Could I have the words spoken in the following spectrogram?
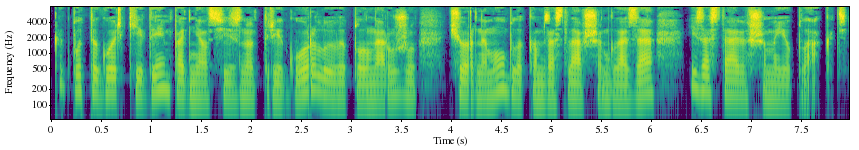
как будто горький дым поднялся изнутри горла и выплыл наружу черным облаком, заславшим глаза и заставившим ее плакать.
